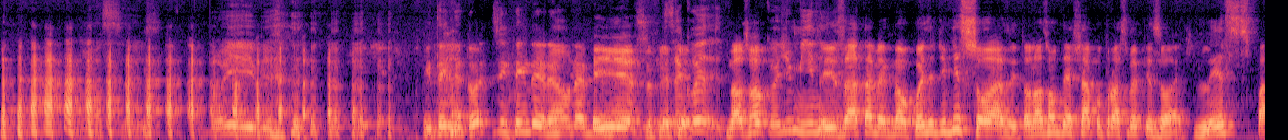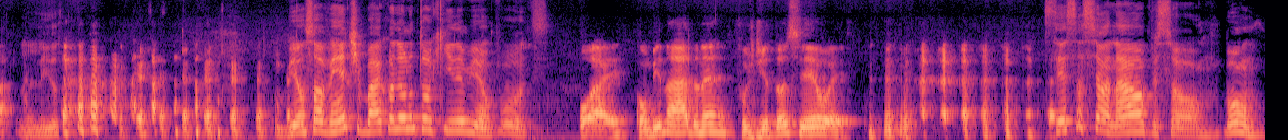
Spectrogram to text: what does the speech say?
Nossa, isso. Oi, Entendedores entenderão, né? Isso, Isso Fefe. é coisa, Nós vamos... coisa de Minas. né? Exatamente. Não, coisa de Viçosa. Então nós vamos deixar para o próximo episódio. Lespa. Beleza. o Bião só vem atibar quando eu não tô aqui, né, Bião? Putz. Uai, combinado, né? Fugir do seu, ué. Sensacional, pessoal. Bom,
